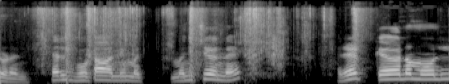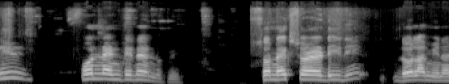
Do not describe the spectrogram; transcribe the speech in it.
చూడండి. సెల్ఫ్ బూటా అన్నీ మంచిగా ఉన్నాయి రేట్ కేవలం only four ninety nine rupees. So next చూడండి ఇది. డోలా మీనా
